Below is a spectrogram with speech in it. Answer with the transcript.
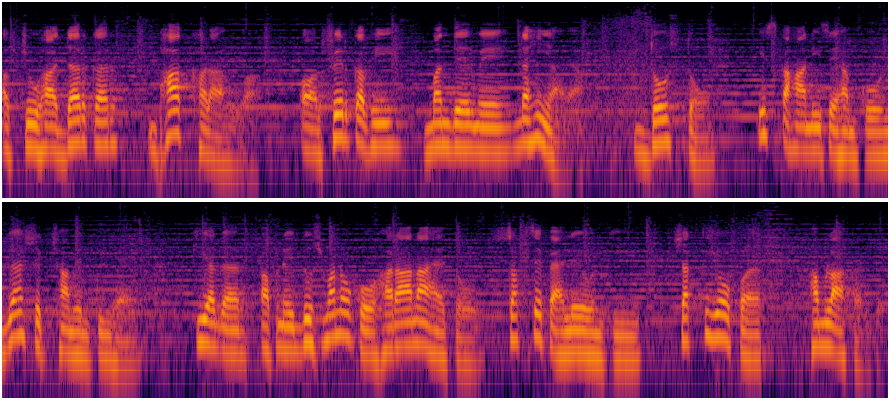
अब चूहा डर कर भाग खड़ा हुआ और फिर कभी मंदिर में नहीं आया। दोस्तों, इस कहानी से हमको यह शिक्षा मिलती है कि अगर अपने दुश्मनों को हराना है तो सबसे पहले उनकी शक्तियों पर हमला कर दो।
